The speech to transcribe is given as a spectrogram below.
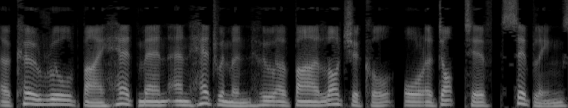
are co-ruled by headmen and headwomen who are biological, or adoptive, siblings,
